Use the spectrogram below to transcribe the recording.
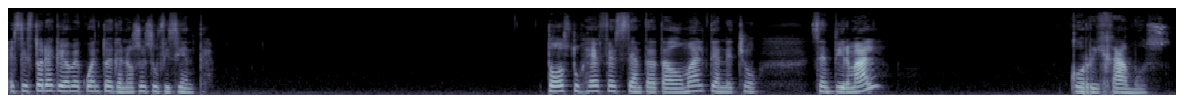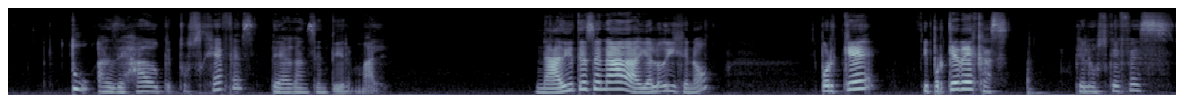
esta historia que yo me cuento de que no soy suficiente? Todos tus jefes te han tratado mal, te han hecho sentir mal, corrijamos. Tú has dejado que tus jefes te hagan sentir mal. Nadie te hace nada, ya lo dije, ¿no? ¿Por qué? ¿Y por qué dejas que los jefes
